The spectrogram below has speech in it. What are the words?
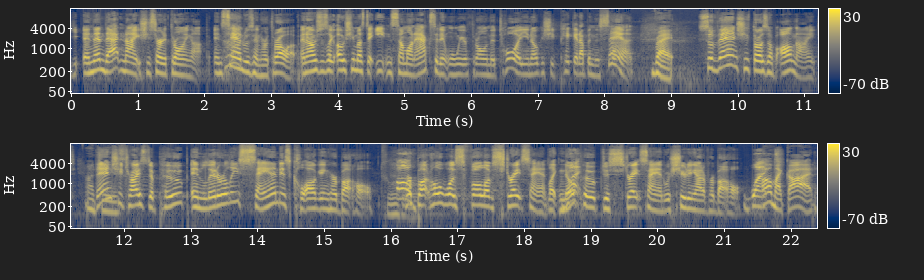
Y- And then that night, she started throwing up, and sand was in her throw up. And I was just like, oh, she must have eaten some on accident when we were throwing the toy, you know, because she'd pick it up in the sand. Right. So then she throws up all night. Oh, then geez. she tries to poop, and literally sand is clogging her butthole. Her butthole was full of straight sand, like no What? poop, just straight sand was shooting out of her butthole. what? Oh my god.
